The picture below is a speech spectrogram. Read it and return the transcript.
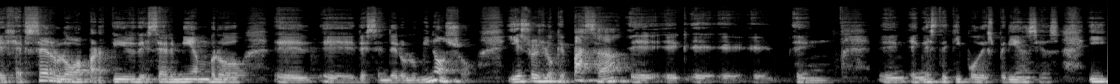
ejercerlo a partir de ser miembro de Sendero Luminoso. Y eso es lo que pasa este tipo de experiencias. Y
